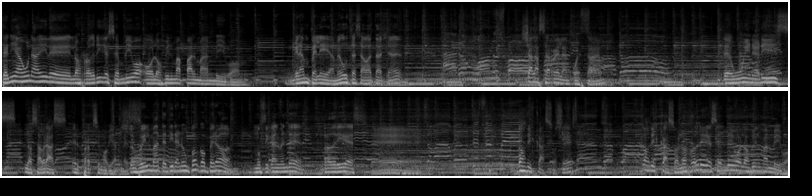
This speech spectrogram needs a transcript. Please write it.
Tenía una ahí de los Rodríguez en vivo o los Vilma Palma en vivo. Gran pelea, me gusta esa batalla. ¿eh? Ya la cerré la encuesta. ¿eh? The winner is, lo sabrás el próximo viernes. Los Vilma te tiran un poco, pero musicalmente, Rodríguez. Eh, dos discazos, ¿eh? Dos discazos. Los Rodríguez en vivo, los Vilma en vivo.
